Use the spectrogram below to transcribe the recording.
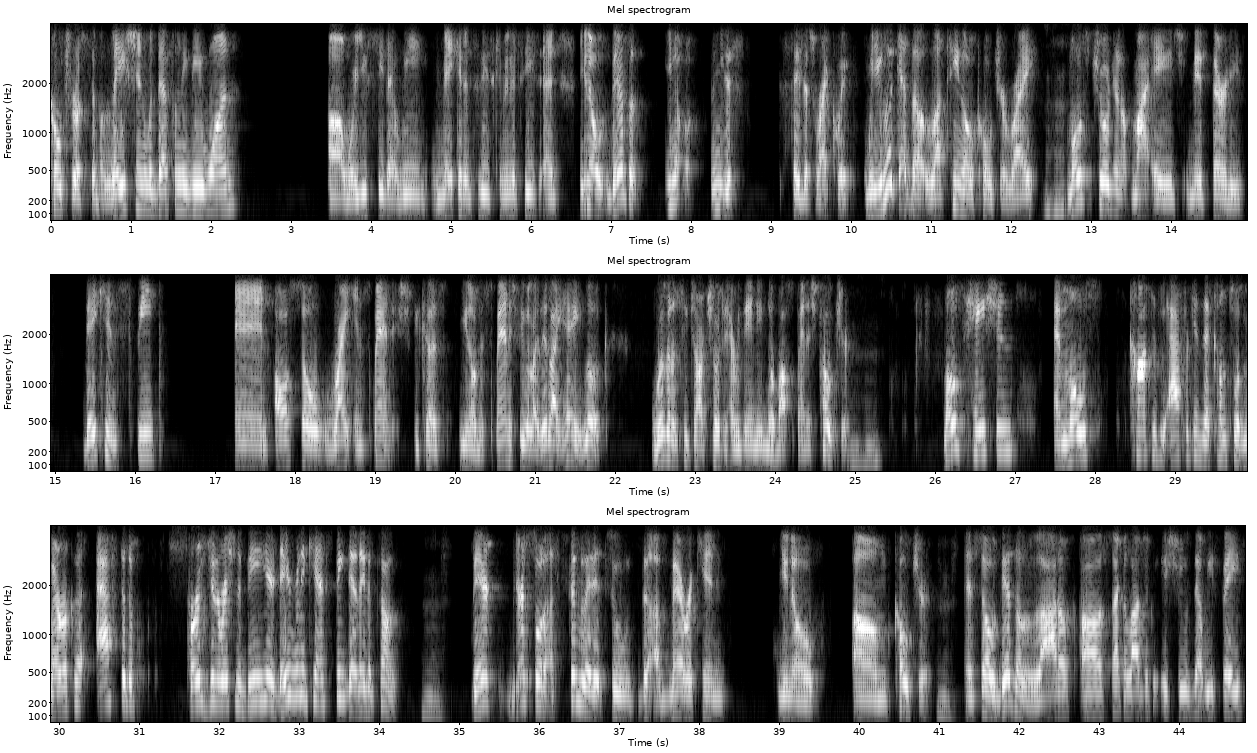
cultural assimilation would definitely be one uh, where you see that we make it into these communities. And, you know, there's a, you know, let me just say this right quick. When you look at the Latino culture, right, mm-hmm. most children of my age, mid 30s, they can speak and also write in Spanish because, you know, the Spanish people, like, they're like, hey, look, we're going to teach our children everything they need to know about Spanish culture. Mm-hmm. Most Haitians and most continental Africans that come to America after the first generation of being here, they really can't speak their native tongue. Hmm. They're they're sort of assimilated to the American, you know, um, culture, hmm. and so there's a lot of uh, psychological issues that we face.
